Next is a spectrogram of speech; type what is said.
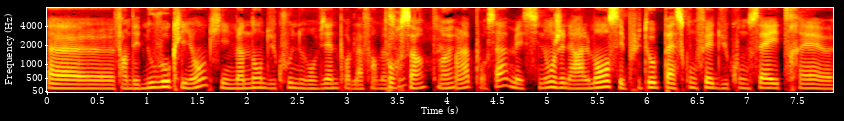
enfin des nouveaux clients qui maintenant du coup nous viennent pour de la formation. Pour ça, voilà pour ça. Mais sinon généralement c'est plutôt parce qu'on fait du conseil très euh,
